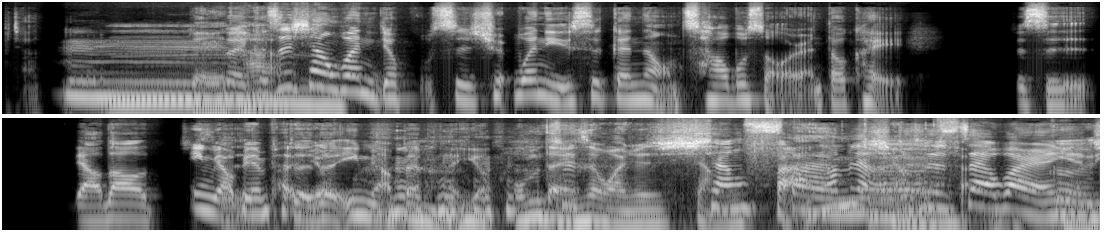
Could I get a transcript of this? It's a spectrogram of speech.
比较多。嗯。对，对可是像温妮就不是，去温妮是跟那种超不熟的人都可以，就是聊到一秒变朋友。对对，一秒变朋友。我们等于是完全是相反，反，他们两个就是在外人眼里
